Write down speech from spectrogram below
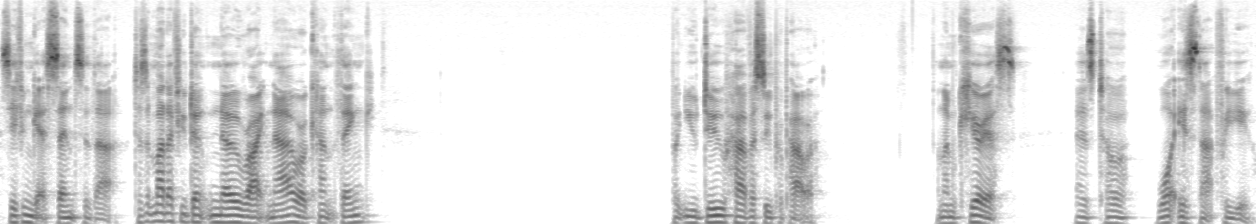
See if you can get a sense of that. Doesn't matter if you don't know right now or can't think but you do have a superpower. And I'm curious as to what is that for you?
